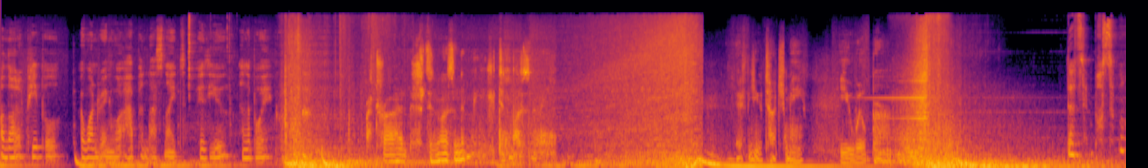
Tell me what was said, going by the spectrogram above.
A lot of people are wondering what happened last night with you and the boy. I tried. You didn't listen to me. You didn't listen to me. If you touch me, you will burn. That's impossible.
